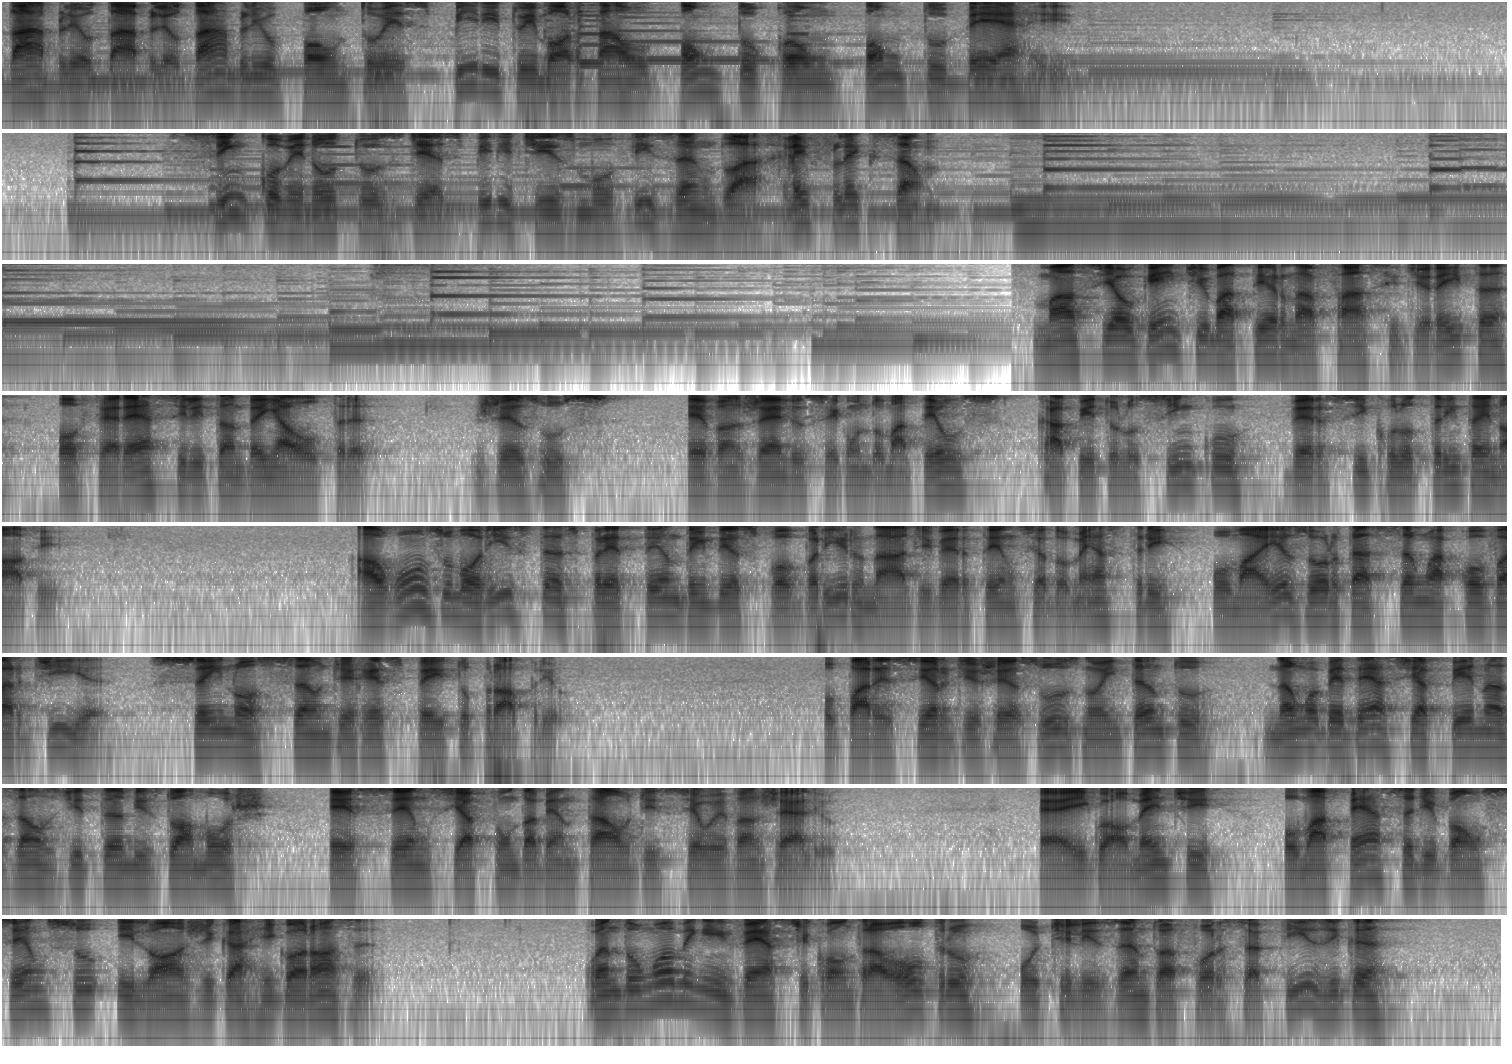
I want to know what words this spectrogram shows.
www.espirituimortal.com.br Cinco minutos de Espiritismo visando a reflexão. Mas se alguém te bater na face direita, oferece-lhe também a outra. Jesus, Evangelho segundo Mateus, capítulo 5, versículo 39. Alguns humoristas pretendem descobrir na advertência do mestre uma exortação à covardia, sem noção de respeito próprio. O parecer de Jesus, no entanto, não obedece apenas aos ditames do amor, essência fundamental de seu evangelho. É igualmente uma peça de bom senso e lógica rigorosa. Quando um homem investe contra outro, utilizando a força física,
